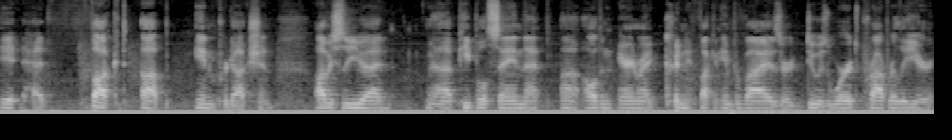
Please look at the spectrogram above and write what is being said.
it had fucked up in production. Obviously, you had uh, people saying that uh, Alden Ehrenreich couldn't fucking improvise or do his words properly, or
